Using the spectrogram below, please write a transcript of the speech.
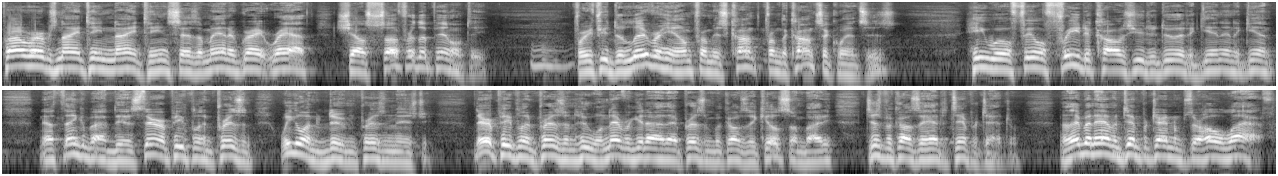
Proverbs 19 19 says, A man of great wrath shall suffer the penalty. For if you deliver him from, his con- from the consequences, he will feel free to cause you to do it again and again. Now think about this. There are people in prison. We go into do in prison ministry. There are people in prison who will never get out of that prison because they killed somebody just because they had a temper tantrum. Now they've been having temper tantrums their whole life.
